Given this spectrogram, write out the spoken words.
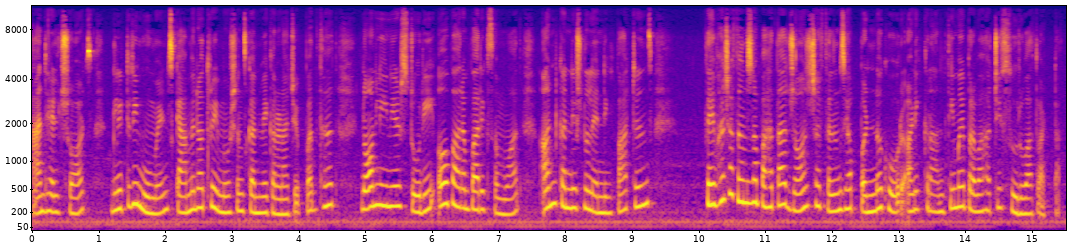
Hand held shots glittery movements camera through emotions convey करण्याची पद्धत नॉन लिनियर स्टोरी अपारंपरिक संवाद अनकंडिशनल एंडिंग पॅटर्न्स तेव्हाच्या फिल्म्सना पाहता जॉन्सच्या फिल्म्स ह्या पंडखोर आणि क्रांतिमय प्रवाहाची सुरुवात वाटतात.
